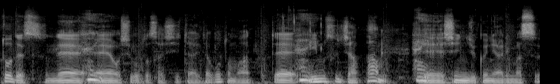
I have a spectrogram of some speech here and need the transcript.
とですね、はい。えーお仕事させていただいたこともあって、はい。ビームスジャパン、はい。えー新宿にあります、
